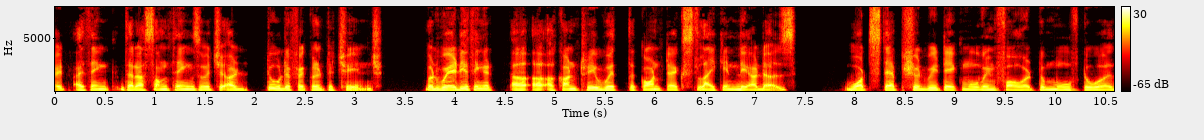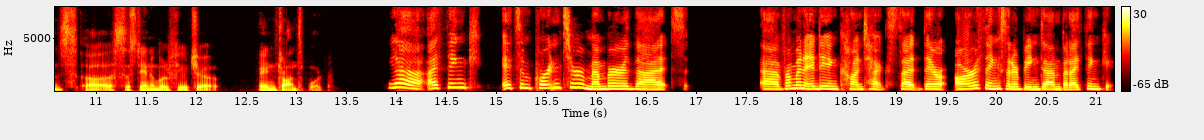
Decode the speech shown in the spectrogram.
Right? I think there are some things which are too difficult to change. But where do you think a, a, a country with the context like India does? What steps should we take moving forward to move towards a sustainable future in transport? Yeah, I think it's important to remember that uh, from an Indian context that there are things that are being done, but I think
